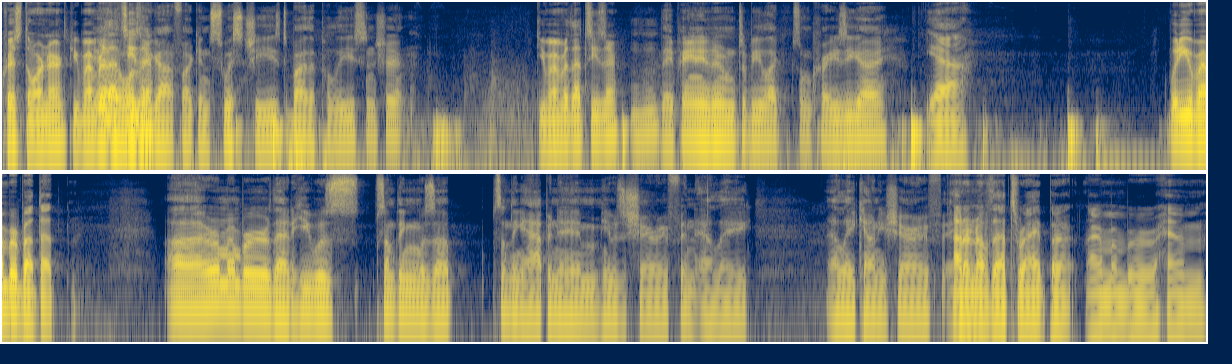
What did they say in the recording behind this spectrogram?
Chris Dorner? Do you remember yeah, that the one that got fucking Swiss cheesed by the police and shit. Do you remember that Caesar? Mm-hmm. They painted him to be like some crazy guy. Yeah. What do you remember about that? Uh, I remember that he was something was up, something happened to him. He was a sheriff in L.A., L.A. County Sheriff. I don't know if that's right, but I remember him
